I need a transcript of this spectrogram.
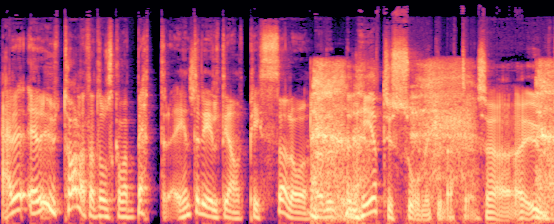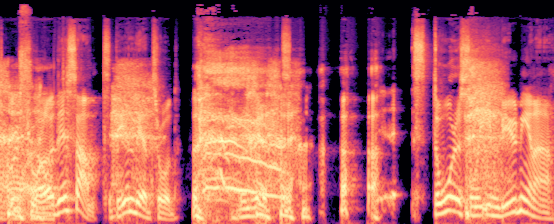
Är det, är det uttalat att de ska vara bättre? Är inte det lite grann att pissa då? Ja, den, den heter ju Så mycket bättre, så jag utgår ifrån Ja, att... det är sant. Det är en ledtråd. Står det så i inbjudningarna,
